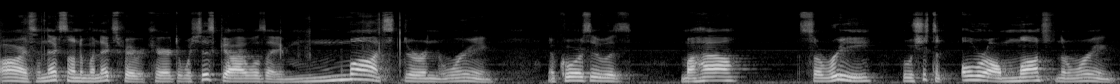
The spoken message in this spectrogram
Alright, so next on to my next favorite character, which this guy was a monster in the ring. And of course, it was Mahal Sari, who was just an overall monster in the ring.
